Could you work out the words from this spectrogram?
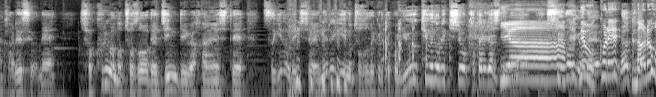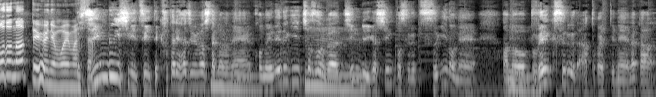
んかあれですよね。食料の貯蔵で人類が繁栄して、次の歴史はエネルギーの貯蔵で来るって、こう悠久の歴史を語り出してね。いやすごいよね。でもこれなるほどなっていうふうに思いました。人類史について語り始めましたからね、うんこのエネルギー貯蔵が人類が進歩する次のね、あの、うんブレイクスルーだとか言ってね、なんか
